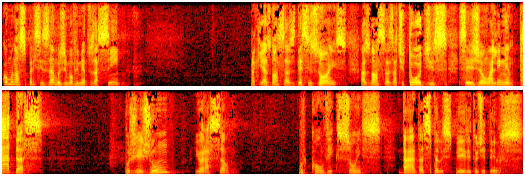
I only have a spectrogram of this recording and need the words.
Como nós precisamos de movimentos assim. Para que as nossas decisões, as nossas atitudes sejam alimentadas por jejum e oração, por convicções dadas pelo Espírito de Deus.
